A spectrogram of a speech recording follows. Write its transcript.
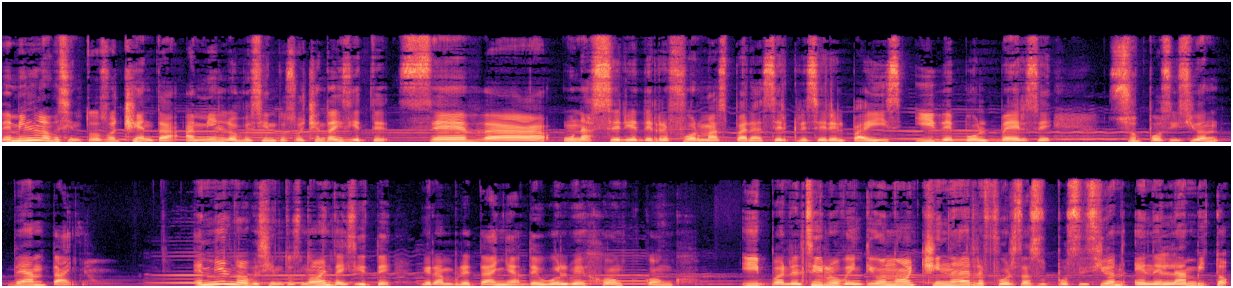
De 1980 a 1987 se da una serie de reformas para hacer crecer el país y devolverse su posición de antaño. En 1997, Gran Bretaña devuelve Hong Kong. Y para el siglo XXI, China refuerza su posición en el ámbito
